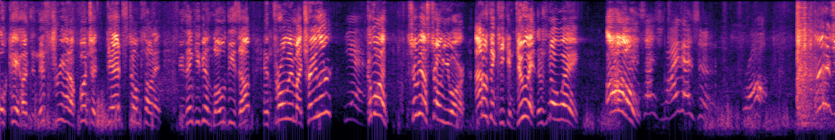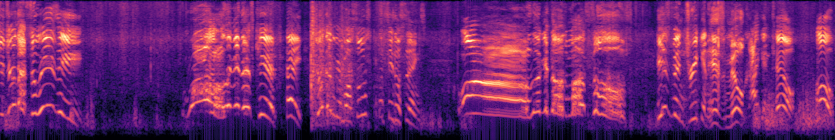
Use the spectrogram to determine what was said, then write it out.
Okay, Hudson, this tree had a bunch of dead stumps on it. You think you can load these up and throw them in my trailer? Yeah. Come on, show me how strong you are. I don't think he can do it. There's no way. Oh! It's as light as a rock. How did you do that so easy? Whoa, look at this kid. Hey, show them your muscles. Let's see those things. Whoa, look at those muscles. He's been drinking his milk, I can tell. Oh,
